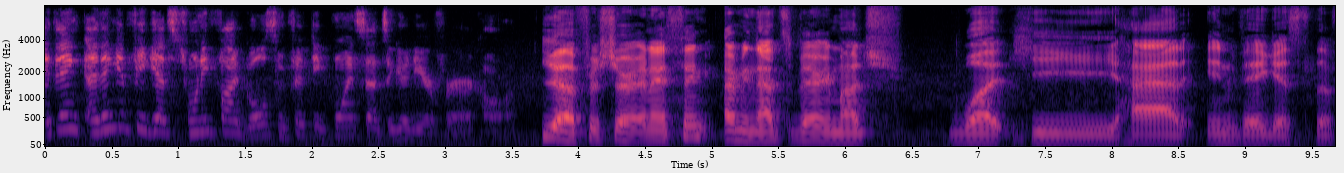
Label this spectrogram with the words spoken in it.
I think I think if he gets 25 goals and 50 points, that's a good year for Haula. Yeah, for sure. And I think, I mean, that's very much what he had in Vegas the,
